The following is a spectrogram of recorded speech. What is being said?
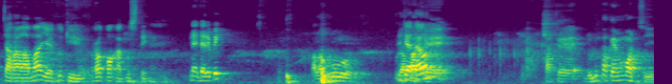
cara lama yaitu di rokok akustik. Nek dari Pik, Kalau aku udah pakai pakai dulu pakai mod sih.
